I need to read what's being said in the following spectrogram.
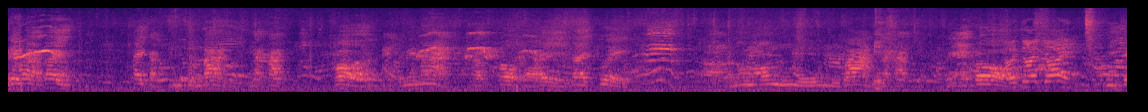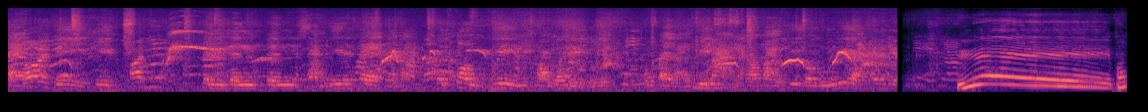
เรียกว่าได้ให้กับชุมชนบ้านนะครับ ก็อาจจะไม่มากนะครับ ก็ขอให้ได้ช่วยอ่าน้องๆหนูๆหมู่บ้านนะครับ แต่ก็ดีใจที่ที่เป็นเป็นเป็นสถานที่แรกๆนะครับต้นต้นๆที่มีความก็เห็นนี้ผมไปหลายที่มากนะครับบางที่ก็รู้เรื่องเย้ผม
